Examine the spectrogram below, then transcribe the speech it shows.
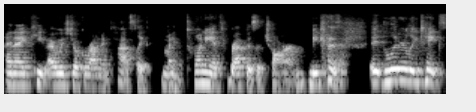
And I keep, I always joke around in class, like my 20th rep is a charm because it literally takes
